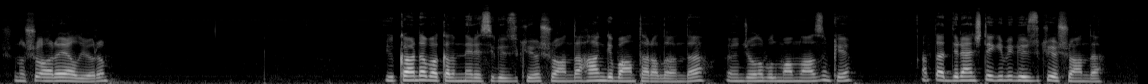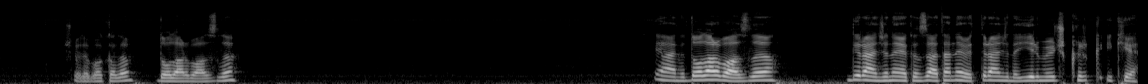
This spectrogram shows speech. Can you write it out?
Şunu şu araya alıyorum. Yukarıda bakalım neresi gözüküyor şu anda. Hangi bant aralığında. Önce onu bulmam lazım ki. Hatta dirençte gibi gözüküyor şu anda. Şöyle bakalım. Dolar bazlı. Yani dolar bazlı direncine yakın zaten. Evet direncinde 23.42.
